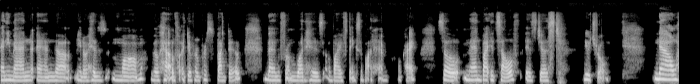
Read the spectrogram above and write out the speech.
any man and uh, you know his mom will have a different perspective than from what his wife thinks about him okay? So man by itself is just neutral. Now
